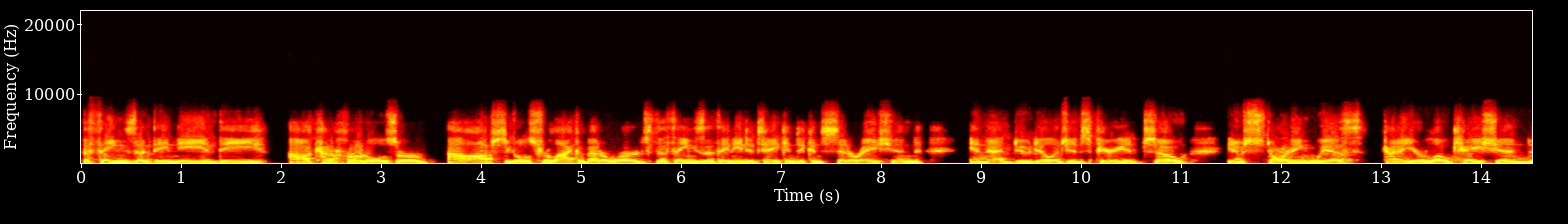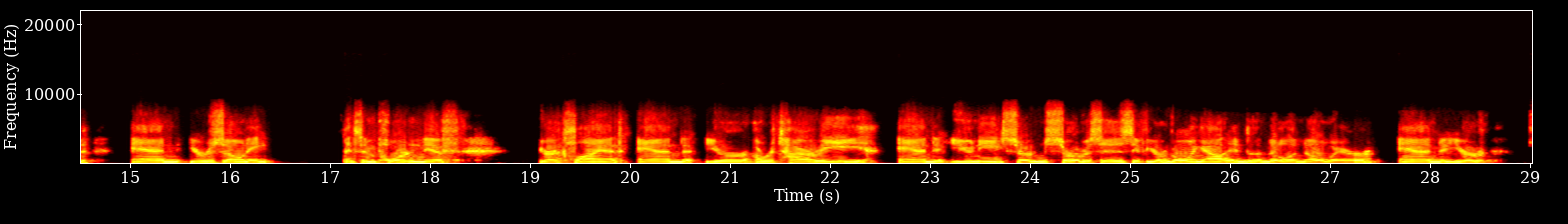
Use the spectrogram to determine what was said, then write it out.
the things that they need, the uh, kind of hurdles or uh, obstacles, for lack of better words, the things that they need to take into consideration in that due diligence period. So, you know, starting with kind of your location and your zoning. It's important if you're a client and you're a retiree and you need certain services, if you're going out into the middle of nowhere and you're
